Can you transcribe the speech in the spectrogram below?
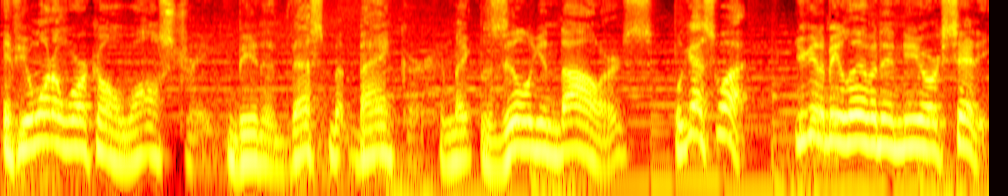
If you want to work on Wall Street and be an investment banker and make a zillion dollars, well, guess what? You're going to be living in New York City,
